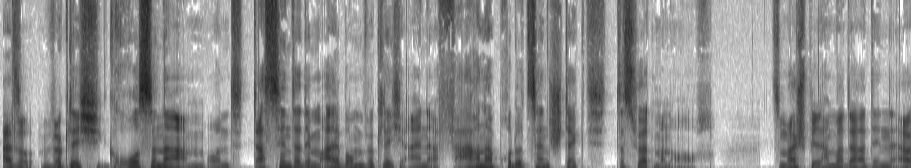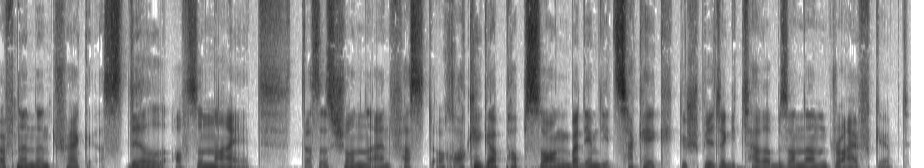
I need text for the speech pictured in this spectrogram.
Also wirklich große Namen. Und dass hinter dem Album wirklich ein erfahrener Produzent steckt, das hört man auch. Zum Beispiel haben wir da den eröffnenden Track Still of the Night. Das ist schon ein fast rockiger Popsong, bei dem die zackig gespielte Gitarre besonderen Drive gibt.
